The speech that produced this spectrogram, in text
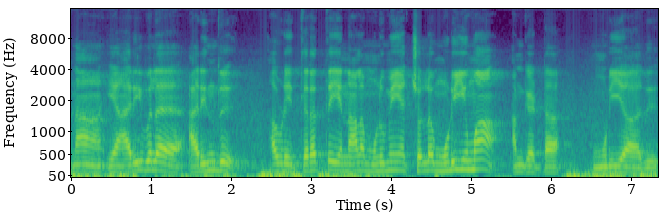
நான் என் அறிவில் அறிந்து அவருடைய திறத்தை என்னால் முழுமையாக சொல்ல முடியுமா? அப்படின்னு கேட்டால் முடியாது.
